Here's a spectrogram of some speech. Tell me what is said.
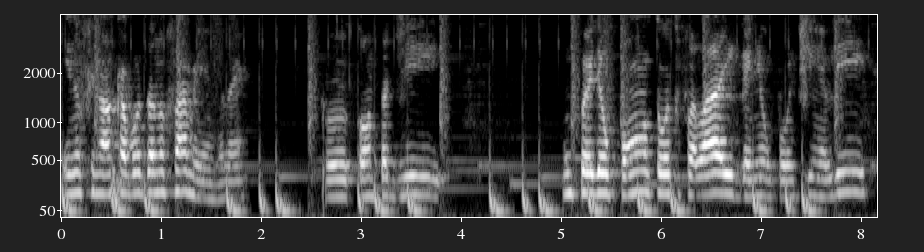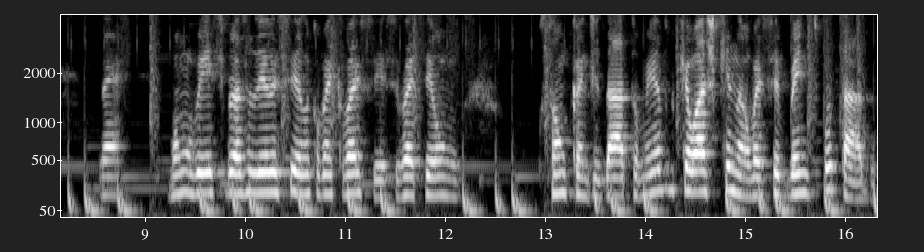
e no final acabou dando o Flamengo, né? Por conta de um perdeu ponto, outro foi lá e ganhou um pontinho ali, né? Vamos ver esse brasileiro esse ano como é que vai ser. Se vai ter um só um candidato mesmo, porque eu acho que não, vai ser bem disputado.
